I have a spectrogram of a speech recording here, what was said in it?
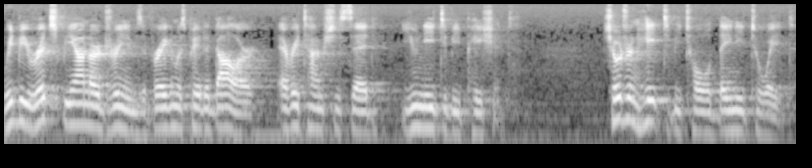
We'd be rich beyond our dreams if Reagan was paid a dollar every time she said, You need to be patient. Children hate to be told they need to wait.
